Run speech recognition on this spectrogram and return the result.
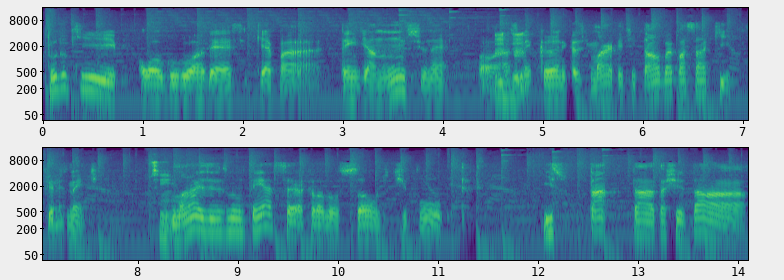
tudo que o Google ADS quer para tem de anúncio, né? ó, As Uhum. mecânicas de marketing e tal, vai passar aqui, felizmente. Sim. Mas eles não têm essa, aquela noção de tipo. Isso tá, tá, tá, tá,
